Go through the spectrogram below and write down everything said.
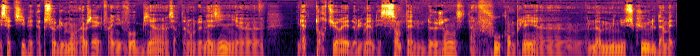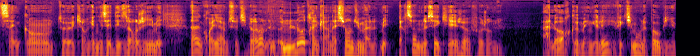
Et ce type est absolument abject. Enfin, il vaut bien un certain nombre de nazis. Euh, il a torturé de lui-même des centaines de gens. C'est un fou complet, un, homme minuscule d'un mètre cinquante qui organisait des orgies. Mais incroyable ce type. Vraiment une autre incarnation du mal. Mais personne ne sait qui est Ejov aujourd'hui alors que Mengele, effectivement, on l'a pas oublié.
